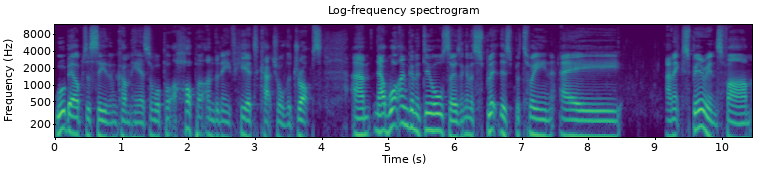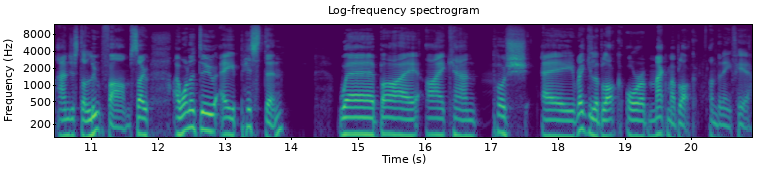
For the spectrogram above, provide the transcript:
we'll be able to see them come here. So we'll put a hopper underneath here to catch all the drops. Um, now what I'm going to do also is I'm going to split this between a an experience farm and just a loot farm. So I want to do a piston whereby I can push a regular block or a magma block underneath here.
